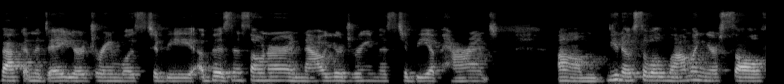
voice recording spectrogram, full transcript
back in the day, your dream was to be a business owner, and now your dream is to be a parent. Um, you know, so allowing yourself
